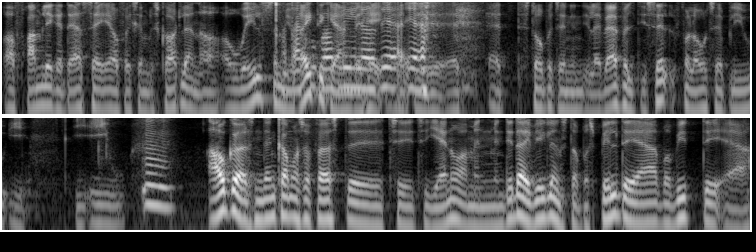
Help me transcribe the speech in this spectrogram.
og fremlægger deres sag, er jo for eksempel Skotland og, og Wales, som og jo rigtig gerne vil have, der, ja. at, øh, at, at Storbritannien, eller i hvert fald de selv, får lov til at blive i, i EU. Mm. Afgørelsen den kommer så først øh, til, til januar, men, men det der i virkeligheden står på spil, det er, hvorvidt det er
